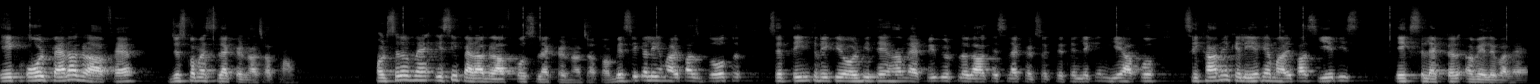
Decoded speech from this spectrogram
एक और पैराग्राफ है जिसको मैं सिलेक्ट करना चाहता हूँ। और सिर्फ़ मैं इसी पैराग्राफ को सिलेक्ट करना चाहता हूँ। बेसिकली हमारे पास दो से तीन तरीके और भी थे। हम एट्रीब्यूट लगा के सिलेक्ट कर सकते थे, लेकिन ये आपको सिखाने के लिए कि हमारे पास ये भी एक सिलेक्टर अवेलेबल है।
